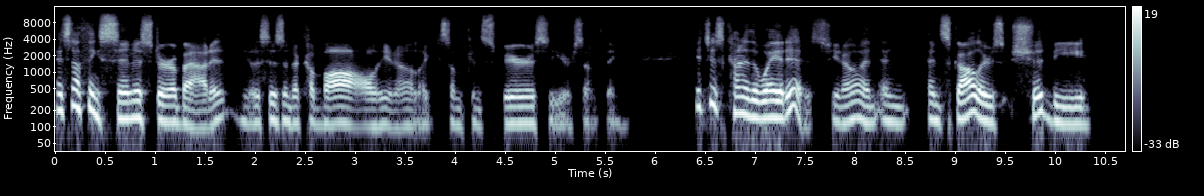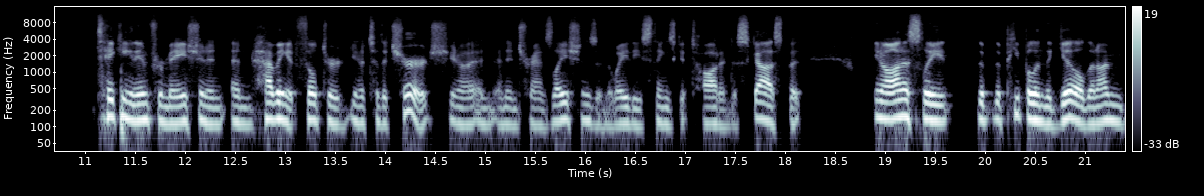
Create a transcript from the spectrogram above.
It's nothing sinister about it. You know, this isn't a cabal. You know, like some conspiracy or something. It's just kind of the way it is. You know, and and and scholars should be taking information and, and having it filtered you know to the church you know and, and in translations and the way these things get taught and discussed but you know honestly the, the people in the guild and i'm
